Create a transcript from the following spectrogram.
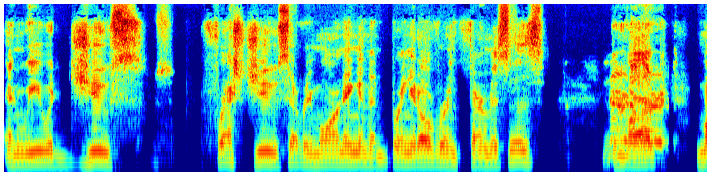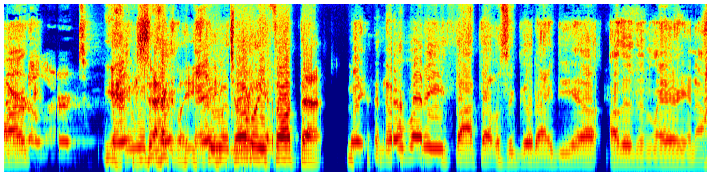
and we would juice fresh juice every morning and then bring it over in thermoses. Nerd Mark, alert. Mark, Nerd alert. Yeah, exactly. Look, they, totally thought that. But nobody thought that was a good idea other than Larry and I.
